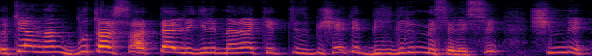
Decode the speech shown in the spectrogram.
Öte yandan bu tarz saatlerle ilgili merak ettiğiniz bir şey de bildirim meselesi. Şimdi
